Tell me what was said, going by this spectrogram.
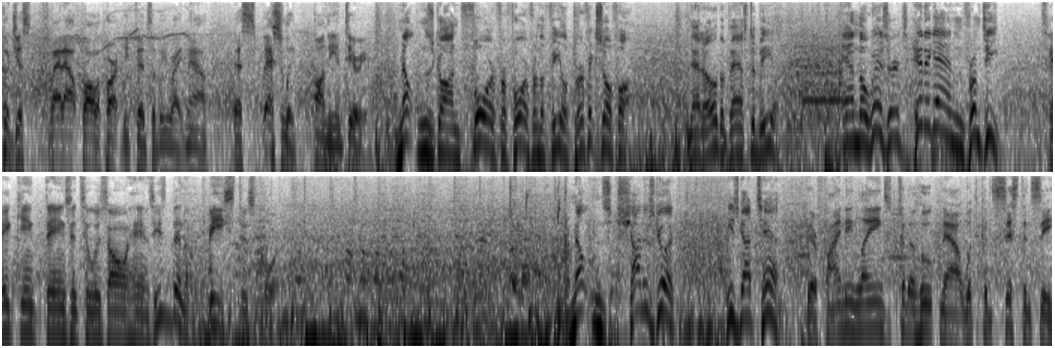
to just flat out fall apart defensively right now, especially on the interior. Melton's gone four for four from the field. Perfect so far. Neto, the pass to Beal. And the Wizards hit again from deep. Taking things into his own hands. He's been a beast this quarter. Melton's shot is good. He's got 10. They're finding lanes to the hoop now with consistency.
